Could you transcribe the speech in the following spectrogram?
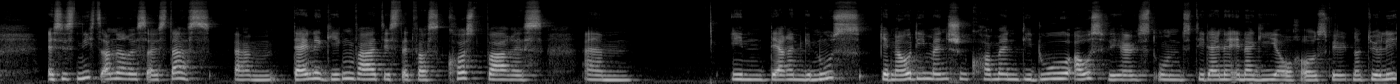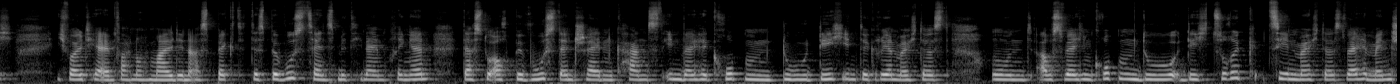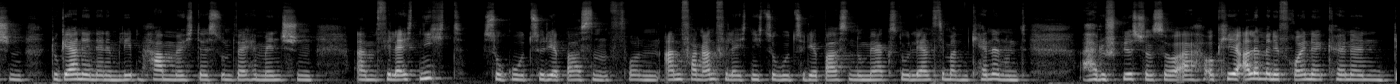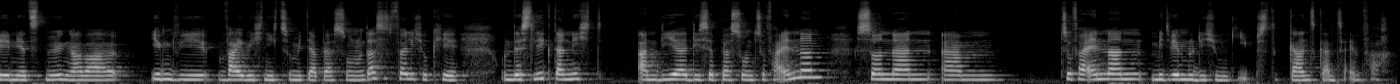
es ist nichts anderes als das ähm, deine Gegenwart ist etwas Kostbares, ähm, in deren Genuss genau die Menschen kommen, die du auswählst und die deine Energie auch auswählt. Natürlich, ich wollte hier einfach nochmal den Aspekt des Bewusstseins mit hineinbringen, dass du auch bewusst entscheiden kannst, in welche Gruppen du dich integrieren möchtest und aus welchen Gruppen du dich zurückziehen möchtest, welche Menschen du gerne in deinem Leben haben möchtest und welche Menschen ähm, vielleicht nicht so gut zu dir passen, von Anfang an vielleicht nicht so gut zu dir passen. Du merkst, du lernst jemanden kennen und ah, du spürst schon so, ah, okay, alle meine Freunde können den jetzt mögen, aber irgendwie weibe ich nicht so mit der Person. Und das ist völlig okay. Und es liegt dann nicht an dir, diese Person zu verändern, sondern ähm, zu verändern, mit wem du dich umgibst. Ganz, ganz einfach.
